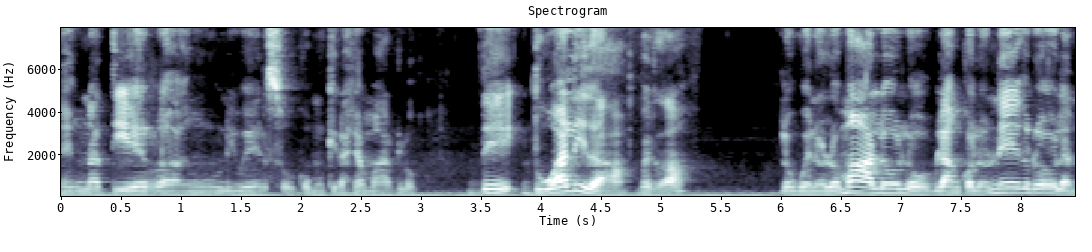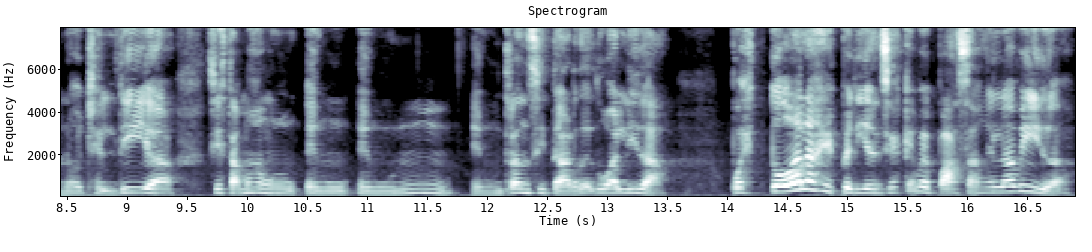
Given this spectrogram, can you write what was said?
en una tierra, en un universo, como quieras llamarlo, de dualidad, ¿verdad? Lo bueno, lo malo, lo blanco, lo negro, la noche, el día. Si estamos en un, en un, en un transitar de dualidad, pues todas las experiencias que me pasan en la vida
